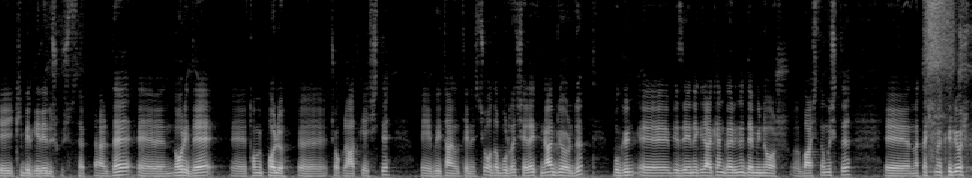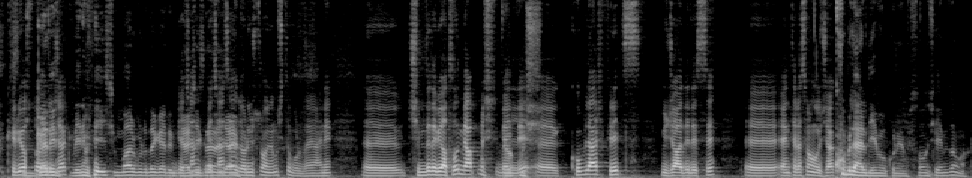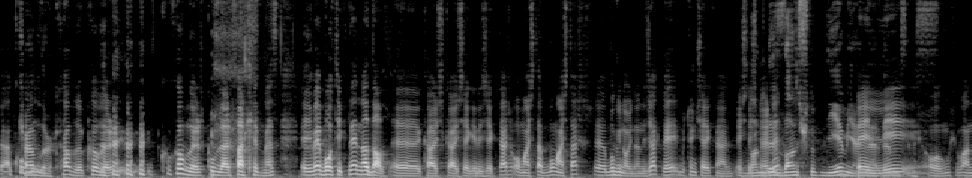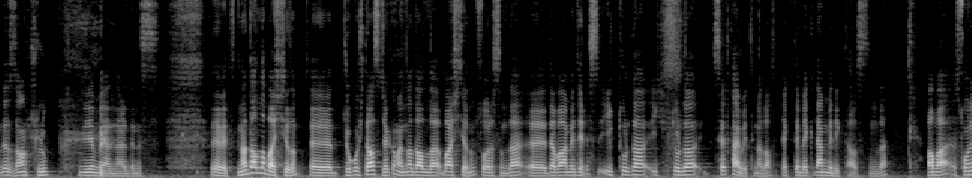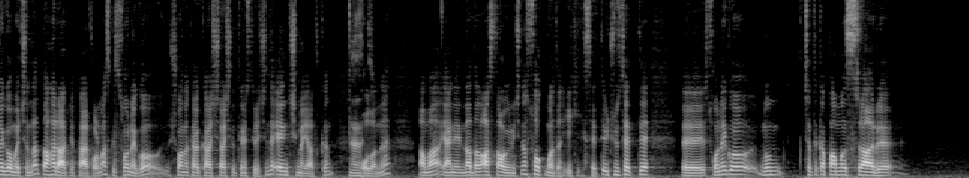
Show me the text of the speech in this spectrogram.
E, 2-1 geriye düşmüş setlerde. E, Nori de e, Tommy Paul'u e, çok rahat geçti. E, Britanyalı tenisçi. O da burada çeyrek final gördü. Bugün e, biz yayına girerken Garine de Minor e, başlamıştı. E, Nakashima Kyrgios, Kyrgios da oynayacak. Benim ne işim var burada garip. Geçen, Gerçekten geçen sene acayip. dördüncü tur oynamıştı burada. Yani e, Çim'de de bir atılım yapmış belli. Yapmış. E, Kubler Fritz mücadelesi e, enteresan olacak. Kubler diye mi okunuyormuş son şeyimiz ama. Ya, Kubler, Kubler. Kubler, Kubler, Kubler, Kubler fark etmez. E, ve Botik'le Nadal e, karşı karşıya gelecekler. O maçlar, bu maçlar e, bugün oynanacak ve bütün çeyrek final Van de eşleşmeleri Zandschulp diyemeyenlerden belli olmuş. Van de Zandschulp diyemeyenlerdeniz. Evet, Nadal'la başlayalım. E, Djokovic daha sıcak ama Nadal'la başlayalım. Sonrasında e, devam ederiz. İlk turda ilk turda set kaybetti Nadal. Pek de beklenmedikti aslında. Ama Sonego maçında daha rahat bir performans ki Sonego şu ana kadar karşılaştığı tenisler içinde en çime yatkın Evet. olanı. Ama yani Nadal asla oyun içine sokmadı ilk iki sette. Üçüncü sette e, Sonego'nun çatı kapanma ısrarı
